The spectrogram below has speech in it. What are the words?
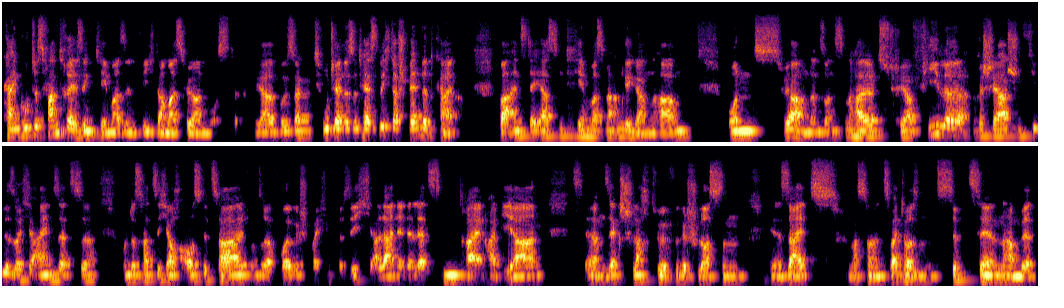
kein gutes Fundraising-Thema sind, wie ich damals hören musste. Ja, wo ich sage, Truthähne sind hässlich, da spendet keiner. War eins der ersten Themen, was wir angegangen haben. Und ja, und ansonsten halt ja viele Recherchen, viele solche Einsätze und das hat sich auch ausgezahlt. Unsere Erfolge sprechen für sich. Allein in den letzten dreieinhalb Jahren ähm, sechs Schlachthöfe geschlossen. Seit was war 2017 haben wir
